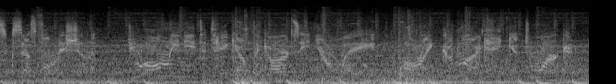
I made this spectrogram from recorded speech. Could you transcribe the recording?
successful mission. You only need to take out the guards in your way. All right, good luck. Get to work.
